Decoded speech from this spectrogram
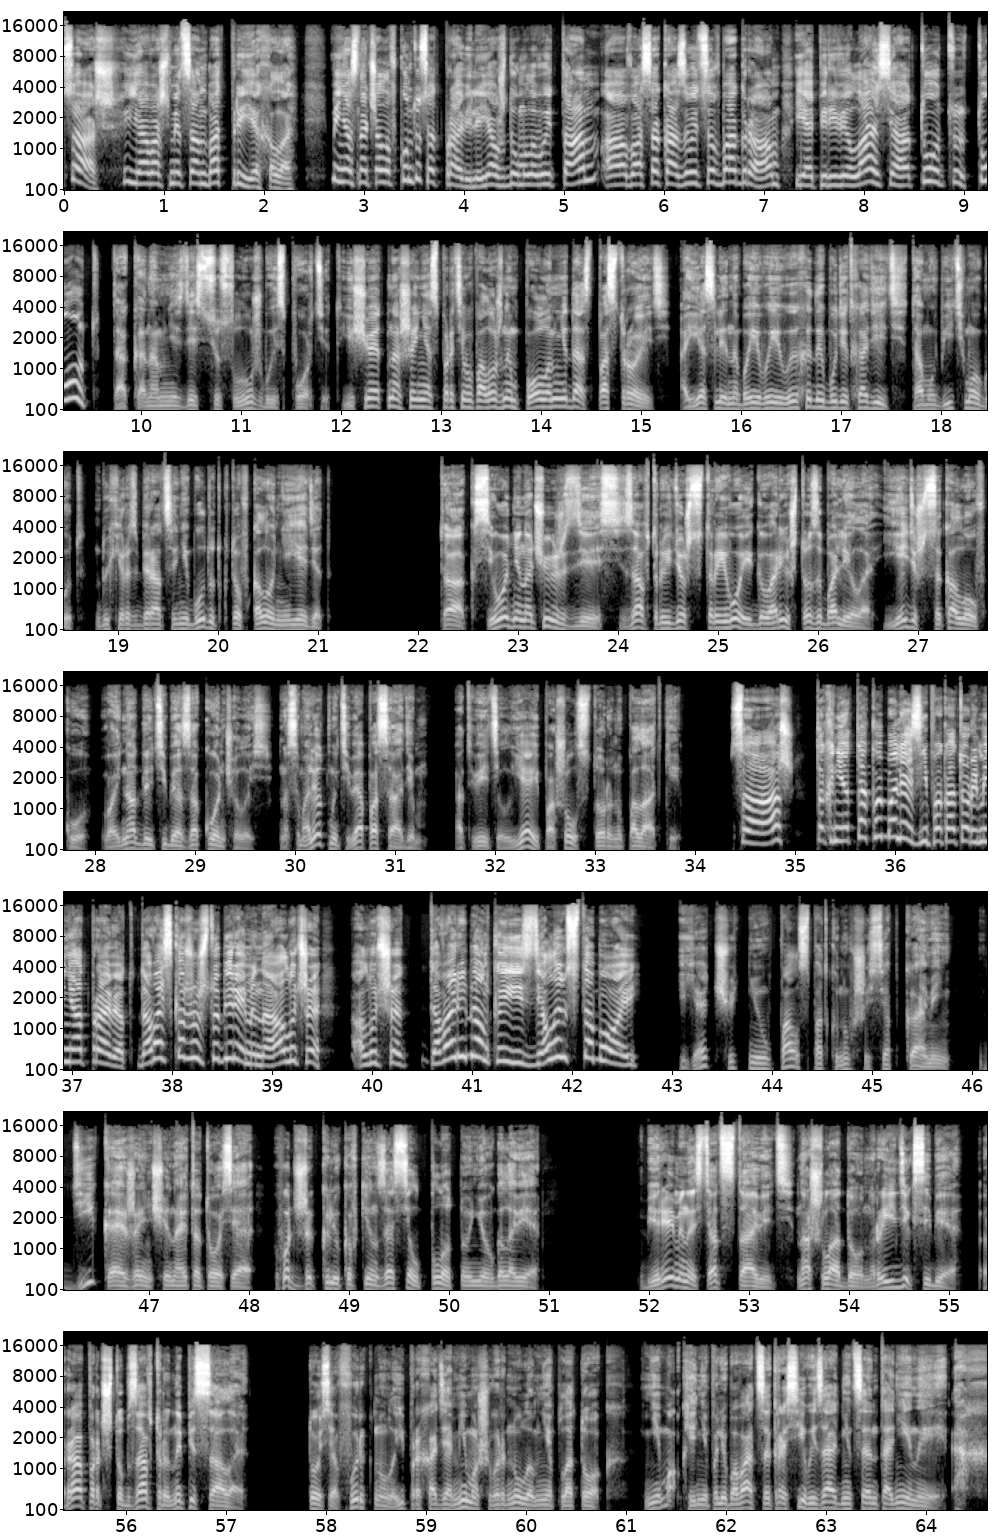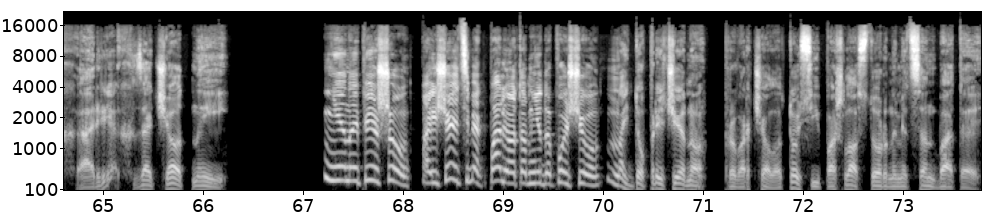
«Саш, я ваш медсанбат приехала. Меня сначала в Кундус отправили, я уж думала, вы там, а вас, оказывается, в Баграм. Я перевелась, а тут... тут...» «Так она мне здесь всю службу испортит. Еще и отношения с противоположным полом не даст построить. А если на боевые выходы будет ходить, там убить могут. Духи разбираться не будут, кто в колонне едет. «Так, сегодня ночуешь здесь, завтра идешь в строевой и говоришь, что заболела. Едешь в Соколовку. Война для тебя закончилась. На самолет мы тебя посадим», — ответил я и пошел в сторону палатки. «Саш, так нет такой болезни, по которой меня отправят. Давай скажу, что беременна, а лучше... а лучше давай ребенка и сделаем с тобой». Я чуть не упал, споткнувшись об камень. Дикая женщина эта Тося. Вот же Клюковкин засел плотно у нее в голове. «Беременность отставить. Нашла донора. Иди к себе. Рапорт, чтоб завтра написала». Тося фыркнула и, проходя мимо, швырнула мне платок. Не мог я не полюбоваться красивой задницей Антонины. Ах, орех зачетный. «Не напишу, а еще я тебя к полетам не допущу. Найду причину», — проворчала Тоси и пошла в сторону медсанбата.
